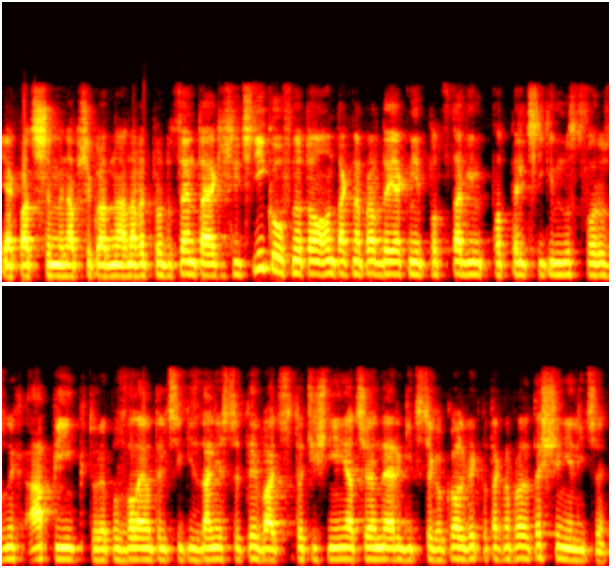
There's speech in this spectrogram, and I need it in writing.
Jak patrzymy na przykład na nawet producenta jakichś liczników, no to on tak naprawdę jak nie podstawi pod te liczniki mnóstwo różnych API, które pozwalają te liczniki zdalnie szczytywać, czy to ciśnienia, czy energii, czy czegokolwiek, to tak naprawdę też się nie liczy.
